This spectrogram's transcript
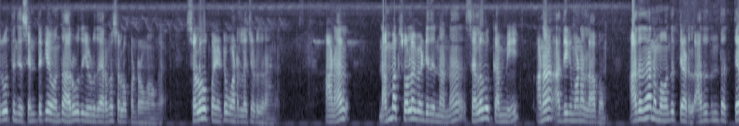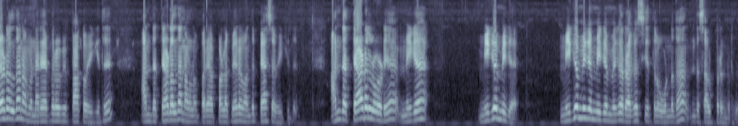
இருபத்தஞ்சி சென்ட்டுக்கே வந்து அறுபது எழுபதாயிரரூபா செலவு பண்ணுறவங்க அவங்க. செலவு பண்ணிவிட்டு ஒன்றரை லட்சம் எடுக்கிறாங்க. ஆனால் நமக்கு சொல்ல வேண்டியது என்னென்னா செலவு கம்மி ஆனால் அதிகமான லாபம். அதை தான் நம்ம வந்து தேடல். அது இந்த தேடல் தான் நம்ம நிறைய பேரை போய் பார்க்க வைக்குது. அந்த தேடல் தான் நம்மளை பல பல பேரை வந்து பேச வைக்குது. அந்த தேடலுடைய மிக மிக மிக மிக மிக மிக மிக ரகசியத்தில் ஒன்று தான் இந்த சல்பருங்கிறது.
